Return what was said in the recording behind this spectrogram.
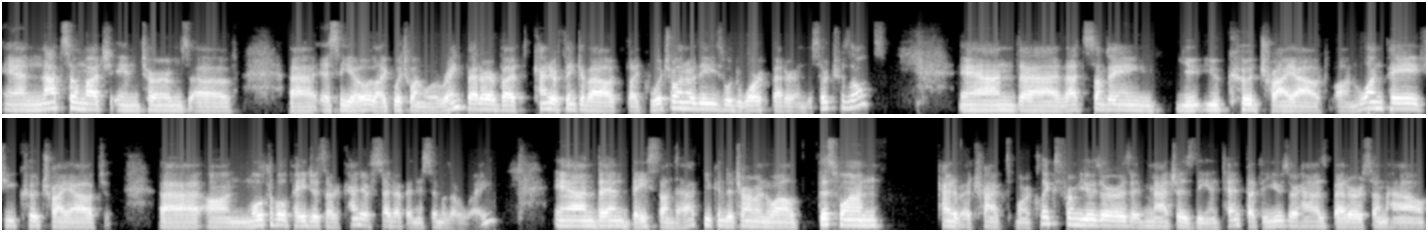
And not so much in terms of uh, SEO, like which one will rank better, but kind of think about like which one of these would work better in the search results. And uh, that's something you, you could try out on one page. You could try out uh, on multiple pages that are kind of set up in a similar way. And then based on that, you can determine, well, this one kind of attracts more clicks from users. It matches the intent that the user has better somehow.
